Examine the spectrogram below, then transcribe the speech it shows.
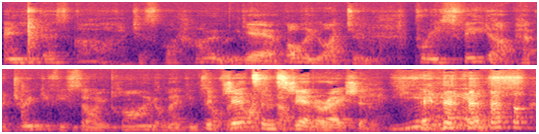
And he goes, Oh, I just got home. And Yeah. probably like to put his feet up, have a drink if he's so inclined, or make The himself a nice Jetsons cup- generation. Yes.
